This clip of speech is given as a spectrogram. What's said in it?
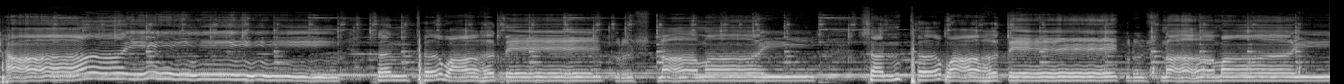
ठाई. संथ वाहते कृष्णामाई संथ वाहते कृष्णामाई.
